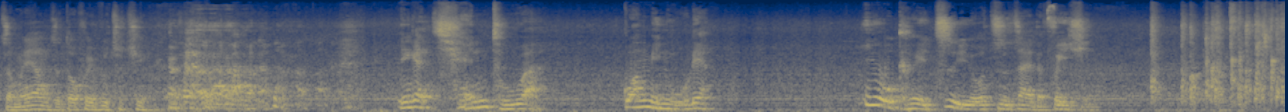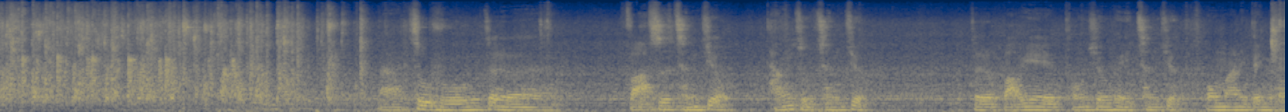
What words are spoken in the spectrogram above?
怎么样子都飞不出去，应该前途啊，光明无量，又可以自由自在的飞行。祝福这个法师成就，堂主成就，这个宝月同修会成就，嗡嘛呢叭咪吽。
